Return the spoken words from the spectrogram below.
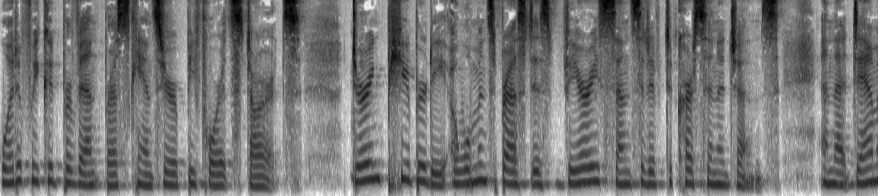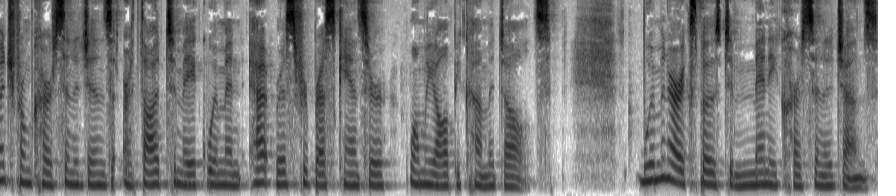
What if we could prevent breast cancer before it starts? During puberty, a woman's breast is very sensitive to carcinogens, and that damage from carcinogens are thought to make women at risk for breast cancer when we all become adults women are exposed to many carcinogens.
